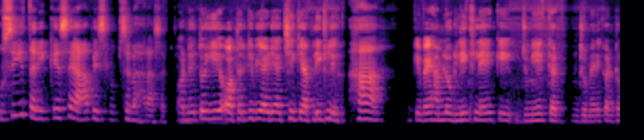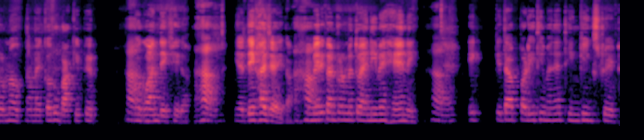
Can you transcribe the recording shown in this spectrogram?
उसी तरीके से आप इस लूप से बाहर आ सकते और नहीं तो ये ऑथर की भी आइडिया अच्छी है कि आप लिख लें। हाँ। कि भाई हम लोग लिख लें कि जो मेरे कर, जो मेरे कंट्रोल में उतना मैं करूँ बाकी फिर हाँ। भगवान देखेगा। हाँ। या देखा जाएगा। हाँ। मेरे कंट्रोल में तो एनी एनीवे है नहीं। हाँ। एक किताब पढ़ी थी मैंने थिंकिंग स्ट्रेट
